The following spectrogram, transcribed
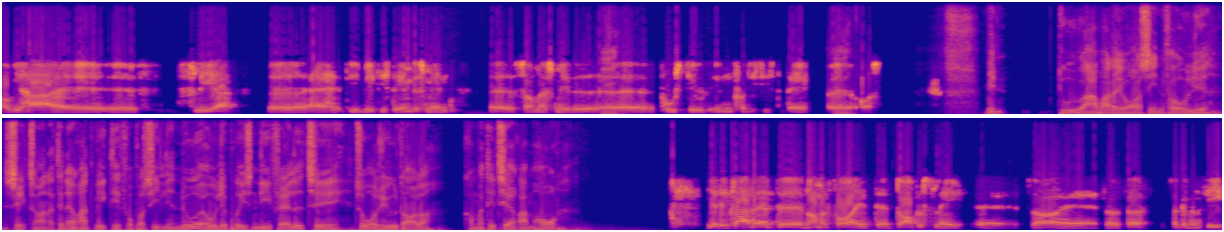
og vi har flere af de vigtigste embedsmænd, som er smittet ja. positivt inden for de sidste dage ja. også. Men du arbejder jo også inden for oliesektoren, og den er jo ret vigtig for Brasilien. Nu er olieprisen lige faldet til 22 dollar. Kommer det til at ramme hårdt? Ja, det er klart, at øh, når man får et uh, dobbeltslag, øh, så, øh, så, så, så kan man sige,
